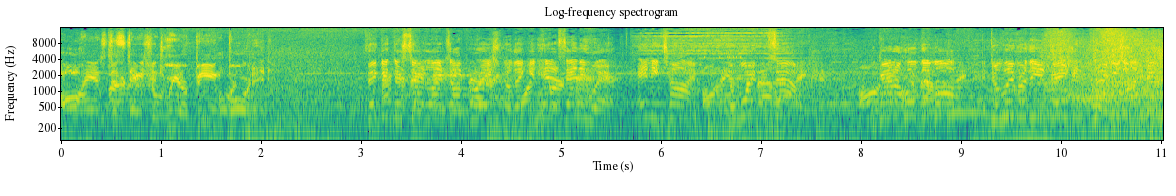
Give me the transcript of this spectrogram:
all hands to stations. We are being boarded. If they get their satellites operational, they can hit us anywhere, anytime. All hands They'll wipe to us out. We gotta hold them off and deliver the invasion. Tango's on deck!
